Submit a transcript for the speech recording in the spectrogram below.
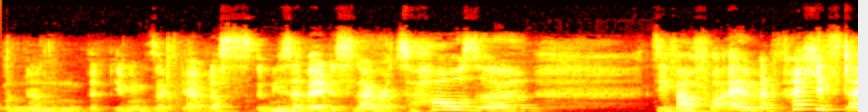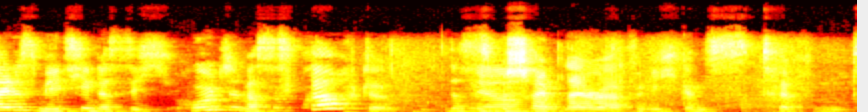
Und dann wird eben gesagt, ja, das, in dieser Welt ist Lyra zu Hause. Sie war vor allem ein freches kleines Mädchen, das sich holte, was es brauchte. Das Ja. beschreibt Lyra, finde ich, ganz treffend.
